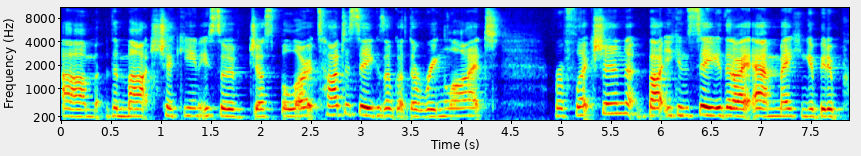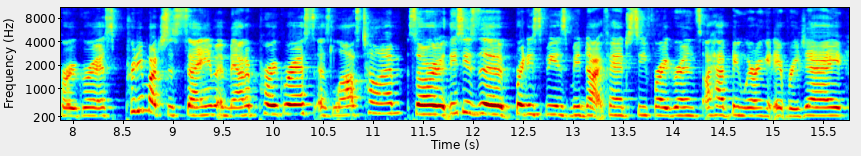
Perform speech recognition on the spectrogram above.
um, the March check-in is sort of just below. It's hard to see because I've got the ring light reflection, but you can see that I am making a bit of progress, pretty much the same amount of progress as last time. So this is the Britney Spears Midnight Fantasy fragrance. I have been wearing it every day,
